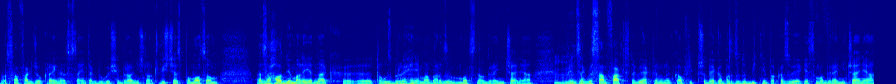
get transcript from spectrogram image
no, sam fakt, że Ukraina jest w stanie tak długo się bronić. No, oczywiście z pomocą zachodnią, ale jednak e, to uzbrojenie ma bardzo mocne ograniczenia. Więc jakby sam fakt tego, jak ten konflikt przebiega, bardzo dobitnie pokazuje, jakie są ograniczenia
